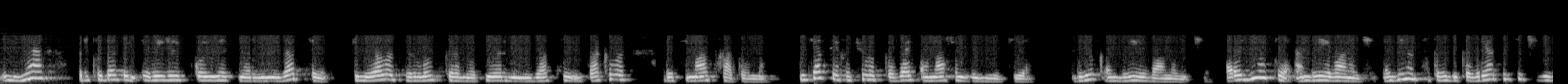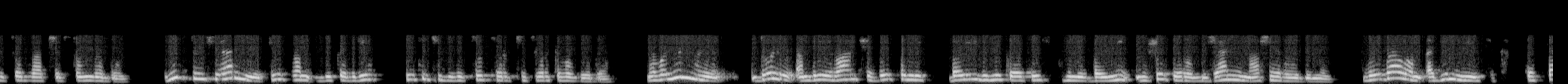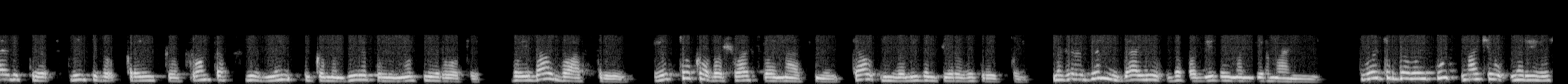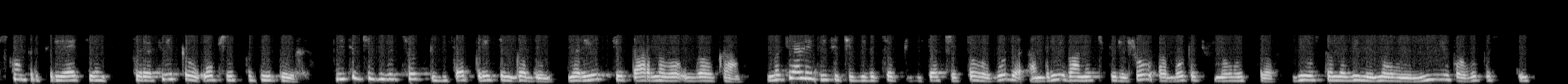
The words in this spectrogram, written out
Я председатель Рижской местной организации филиала Свердловской областной организации Исакова Расима Асхатовна. Сейчас я хочу рассказать о нашем земляке, Дрюк Андрей Иванович. Родился Андрей Иванович 11 декабря 1926 году. Действующей армии призван в декабре 1944 года. На военную долю Андрея Ивановича выпали бои Великой Отечественной войны уже за рубежами нашей Родины. Воевал он один месяц в составе Третьего Украинского фронта связным у командира пулеметной роты. Воевал в Австрии. Жестоко обошлась война с ним. Стал инвалидом первой группы. Награжден медалью за победу над Германией. Свой трудовой путь начал на рижском предприятии Всероссийского общества слепых в 1953 году на рейсе Тарного уголка. В начале 1956 года Андрей Иванович перешел работать в новый цех, где установили новую линию по выпуску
